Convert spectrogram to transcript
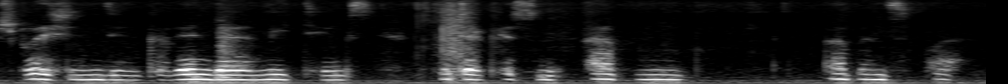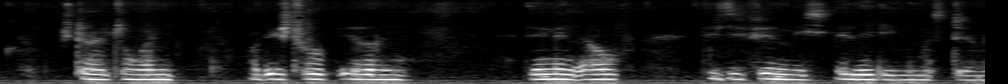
Besprechen, den Kalender, Meetings, Mittagessen, Abend, Abendsveranstaltungen. Und ich trug ihren Dingen auf, die sie für mich erledigen musste.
